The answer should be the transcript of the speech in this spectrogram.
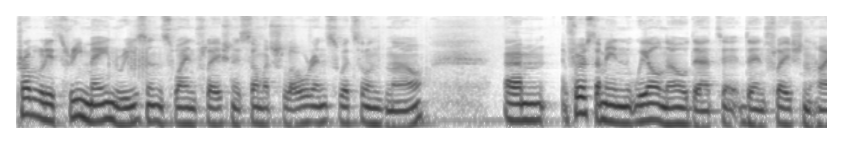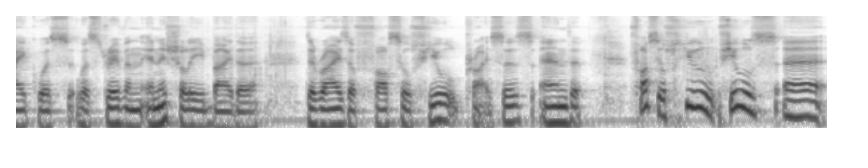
probably three main reasons why inflation is so much lower in Switzerland now. Um, first, I mean, we all know that uh, the inflation hike was was driven initially by the the rise of fossil fuel prices, and fossil fuel fuels uh,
